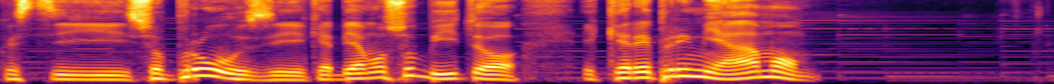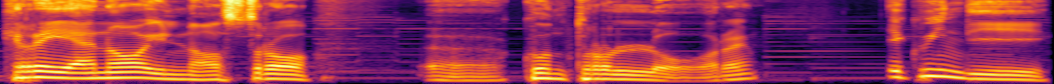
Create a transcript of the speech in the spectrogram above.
questi soprusi che abbiamo subito e che reprimiamo creano il nostro eh, controllore e quindi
